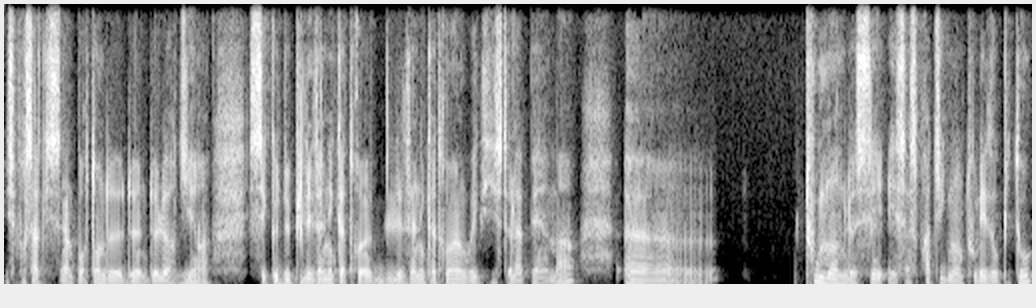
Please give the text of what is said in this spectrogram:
Et c'est pour ça que c'est important de, leur dire. C'est que depuis les années 80, les années 80 où existe la PMA, euh, tout le monde le sait et ça se pratique dans tous les hôpitaux.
